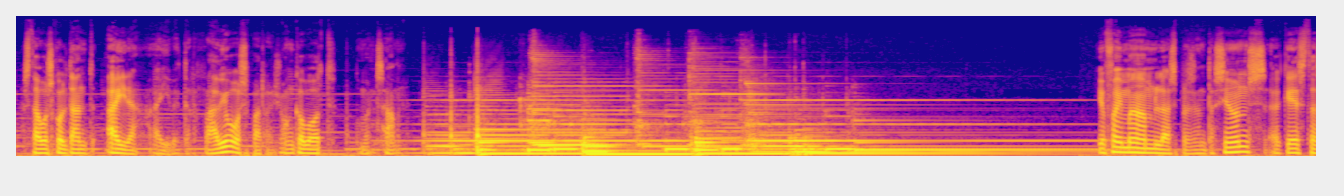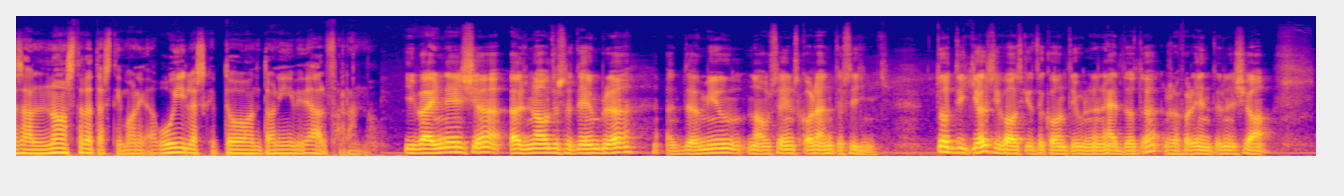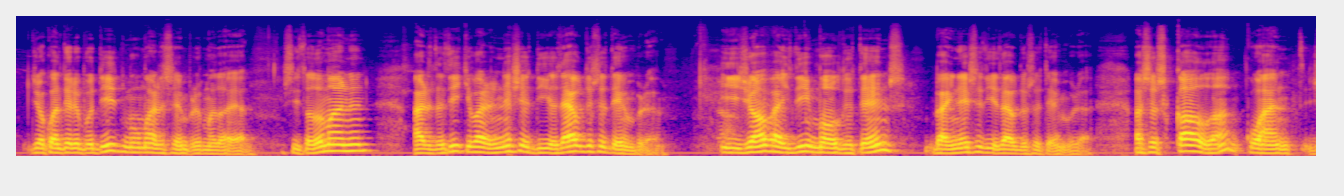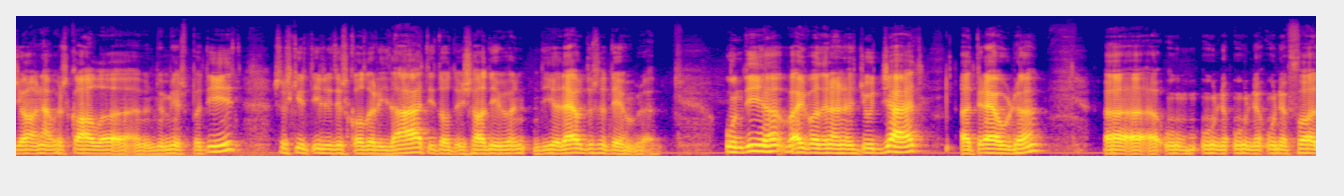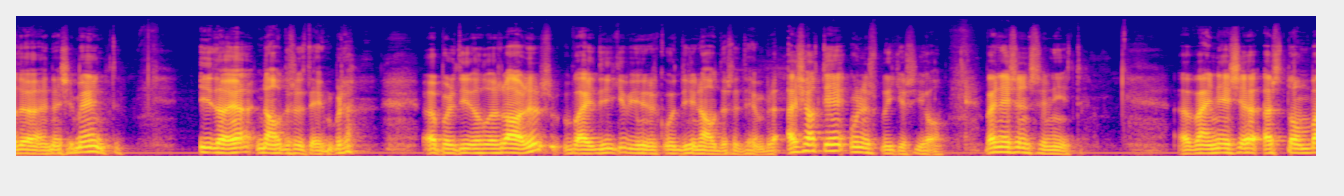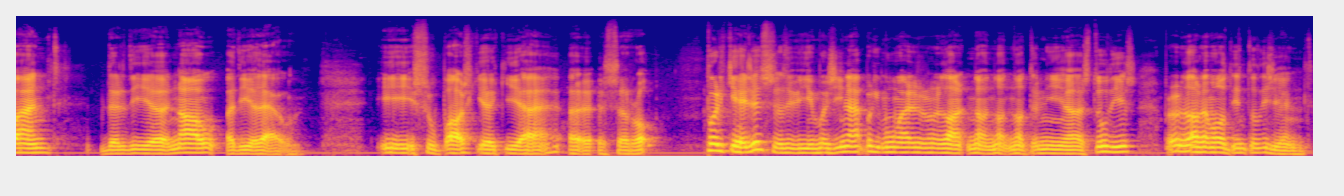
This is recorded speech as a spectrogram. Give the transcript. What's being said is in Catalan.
Estau escoltant Aire a IB3 Ràdio, vos parla Joan Cabot. Començam. I ho feim amb les presentacions. Aquest és el nostre testimoni d'avui, l'escriptor Antoni Vidal Ferrando. I vaig néixer el 9 de setembre de 1945. Tot i que, si vols que te conti una anècdota referent a això, jo quan era petit, ma mare sempre me deia, si te demanen, has de dir que vaig néixer dia 10 de setembre. I jo vaig dir molt de temps, vaig néixer dia 10 de setembre. A l'escola, quan jo anava a escola de més petit, les cartilles d'escolaritat i tot això diuen dia 10 de setembre. Un dia vaig poder anar al jutjat a treure uh, un, una, una, una fe de naixement i deia 9 de setembre. A partir d'aleshores vaig dir que havia nascut dia 9 de setembre. Això té una explicació. Vaig néixer en la nit. Vaig néixer estombant del dia 9 a dia 10. I supos que aquí hi ha eh, Sarró. Perquè ella se devia imaginar, perquè ma mare no, no, no, no tenia estudis, però era una dona molt intel·ligent.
